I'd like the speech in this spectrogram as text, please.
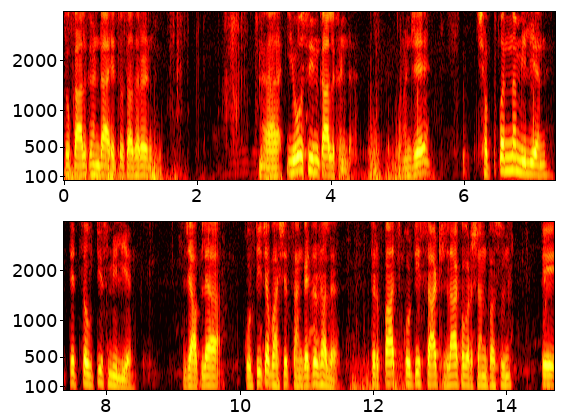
तो कालखंड आहे तो साधारण इओसिन कालखंड. म्हणजे छप्पन्न मिलियन ते चौतीस मिलियन म्हणजे आपल्या कोटीच्या भाषेत सांगायचं झालं तर पाच कोटी साठ लाख वर्षांपासून ते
